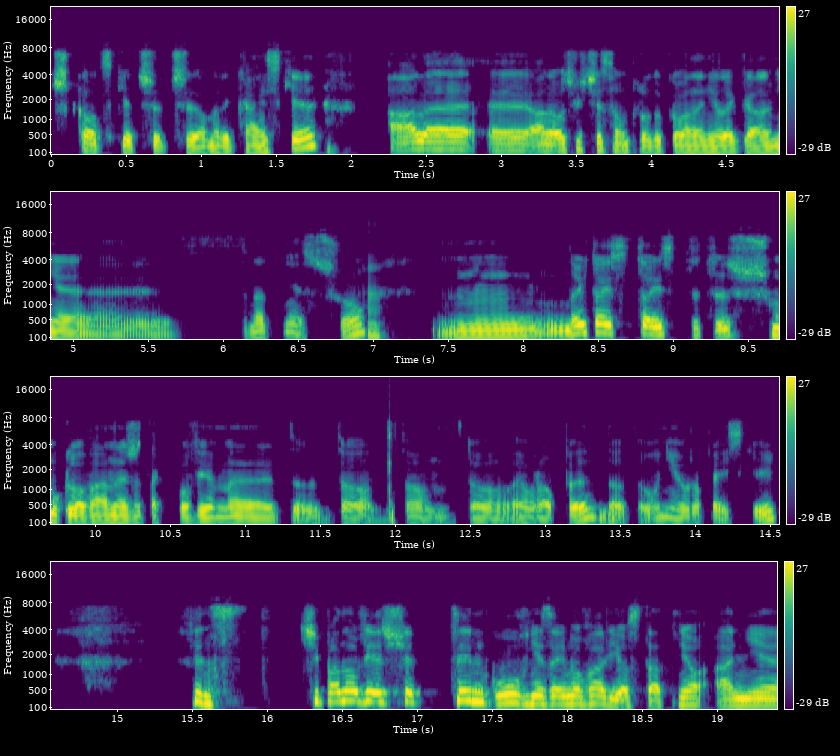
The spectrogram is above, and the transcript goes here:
szkockie czy, czy amerykańskie, ale, e, ale oczywiście są produkowane nielegalnie e, w Naddniestrzu. Mm, no i to jest, to jest szmuglowane, że tak powiem, e, do, do, do, do Europy, do, do Unii Europejskiej. Więc ci panowie się tym głównie zajmowali ostatnio, a nie,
